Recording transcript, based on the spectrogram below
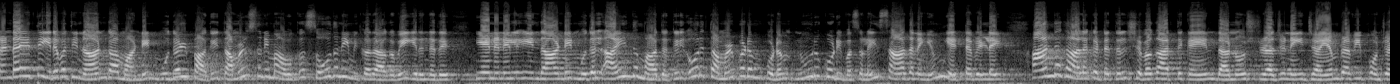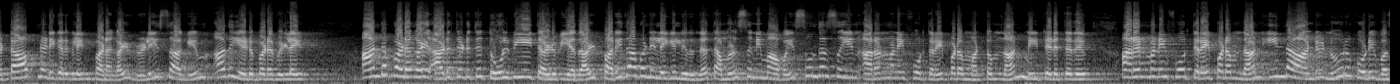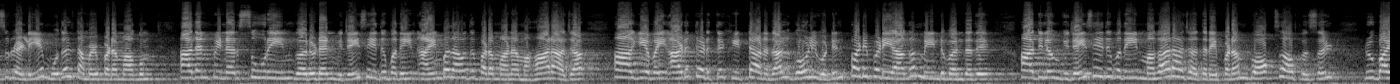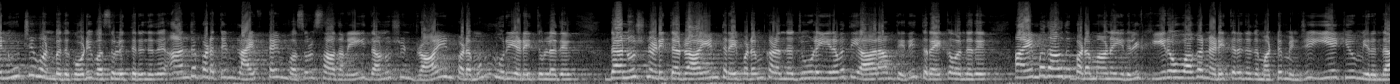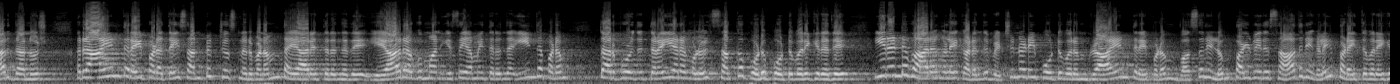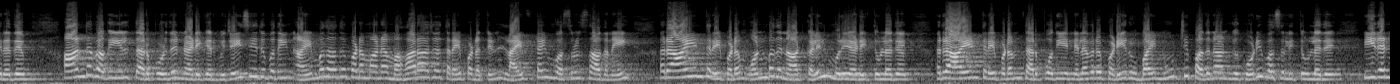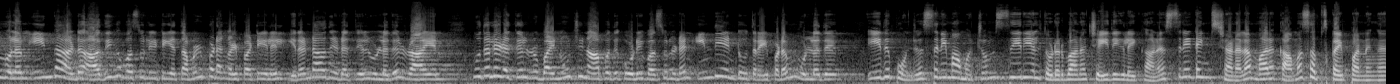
ரெண்டாயிரத்தி இருபத்தி நான்காம் ஆண்டின் முதல் பாதி தமிழ் சினிமாவுக்கு சோதனை மிக்கதாகவே இருந்தது. ஏனெனில் இந்த ஆண்டின் முதல் ஐந்து மாதத்தில் ஒரு தமிழ் படம் கூட நூறு கோடி வசூலை சாதனையும் எட்டவில்லை. அந்த காலகட்டத்தில் சிவகார்த்திகேயன் தனுஷ் ரஜினி ஜெயம் ரவி போன்ற டாப் நடிகர்களின் படங்கள் ரிலீஸ் ஆகியும் அது எடுபடவில்லை. அந்த படங்கள் அடுத்தடுத்து தோல்வியை தழுவியதால் பரிதாப நிலையில் இருந்த தமிழ் சினிமாவை சுந்தர் சியின் அரண்மனை போர் திரைப்படம் மட்டும்தான் மீட்டெடுத்தது. அரண்மனை போர் திரைப்படம் தான் இந்த ஆண்டு நூறு கோடி வசூல் அள்ளிய முதல் தமிழ் படமாகும். அதன் பின்னர் சூரியன் கருடன் விஜய் சேதுபதியின் ஐம்பதாவது படமான மகாராஜா ஆகியவை அடுத்தடுத்து ஹிட் ஆனதால் கோலிவுட்டில் படிப்படியாக மீண்டு வந்தது. அதிலும் விஜய் சேதுபதியின் மகாராஜா திரைப்படம் பாக்ஸ் ஆபீஸில் ரூபாய் நூற்றி ஒன்பது கோடி வசூலித்திருந்தது. அந்த படத்தின் லைஃப் டைம் வசூல் சாதனையை தனுஷின் ராயன் படமும் முறியடைத்துள்ளது. தனுஷ் நடித்த ராயன் திரைப்படம் கடந்த ஜூலை இருபத்தி ஆறாம் தேதி திரைக்கு வந்தது. ஐம்பதாவது படமான இதில் ஹீரோவாக நடித்திருந்தது மட்டுமின்றி இயக்கியும் இருந்தார் தனுஷ். ராயன் திரைப்படத்தை சன் பிக்சர்ஸ் நிறுவனம் தயாரித்திருந்தது. ஏ ஆர் ரகுமான் இசையமைத்திருந்த இந்த படம் தற்பொழுது திரையரங்குகளில் சக்கப்போடு போட்டு வருகிறது. இரண்டு வாரங்களை கடந்து வெற்றி நடை போட்டு வரும் ராயன் திரைப்படம் வசூலிலும் பல்வேறு சாதனைகளை படைத்து வருகிறது. அந்த வகையில் தற்பொழுது நடிகர் விஜய் சேதுபதியின் ஐம்பதாவது படமான மகாராஜா திரைப்படத்தின் லைஃப் டைம் வசூல் சாதனையை ராயன் திரைப்படம் ஒன்பது நாட்களில் முறியடித்துள்ளது. ராயன் திரைப்படம் தற்போதைய நிலவரப்படி ரூபாய் நூற்றி பதினான்கு கோடி வசூலித்துள்ளது. இதன் மூலம் இந்த ஆண்டு அதிக வசூலீட்டிய தமிழ் படங்கள் பட்டியலில் இரண்டாவது இடத்தில் உள்ளது ராயன். முதலிடத்தில் ரூபாய் நூற்றி நாற்பது கோடி வசூலுடன் இந்தியன் டூ திரைப்படம் உள்ளது. இது போன்ற சினிமா மற்றும் சீரியல் தொடர்பான செய்திகளைக்கான சினி டைம்ஸ் சேனலை மறக்காம சப்ஸ்கிரைப் பண்ணுங்க.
